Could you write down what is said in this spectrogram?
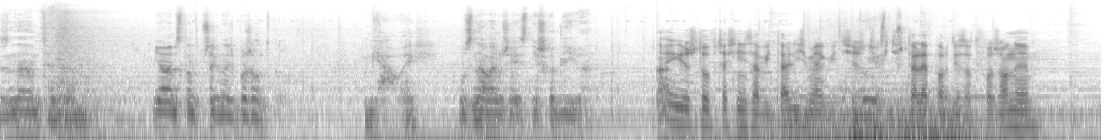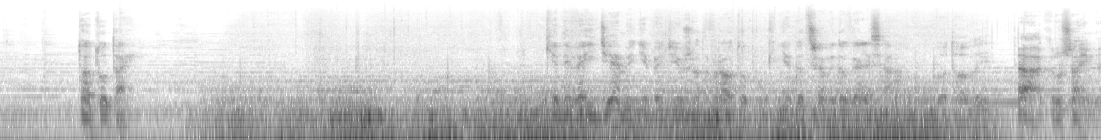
Znam ten dom. Miałem stąd przegnać Bożątko. Miałeś? Uznałem, że jest nieszkodliwe. No i już tu wcześniej zawitaliśmy, jak widzicie rzeczywiście teleport jest otworzony. To tutaj. Kiedy wejdziemy, nie będzie już odwrotu, póki nie dotrzemy do Gelsa. Gotowy? Tak, ruszajmy.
